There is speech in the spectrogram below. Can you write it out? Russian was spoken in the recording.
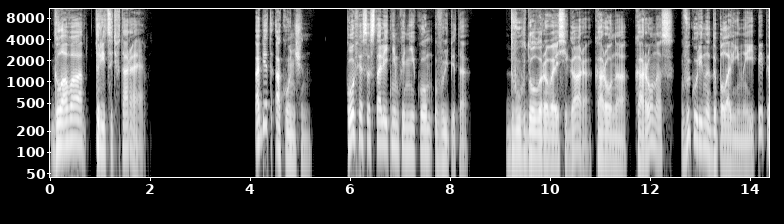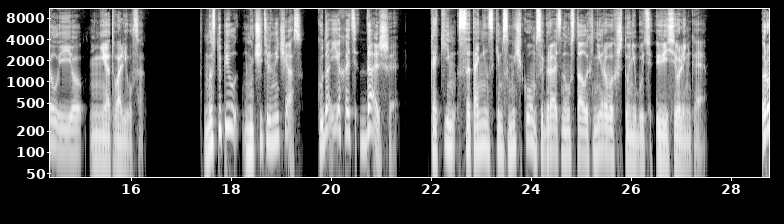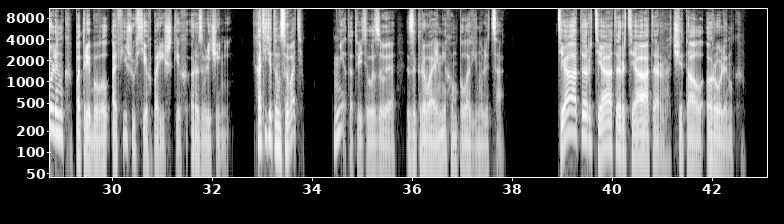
Глава 32. Обед окончен. Кофе со столетним коньяком выпито. Двухдолларовая сигара, корона «Коронас», выкурена до половины, и пепел ее не отвалился. Наступил мучительный час. Куда ехать дальше? Каким сатанинским смычком сыграть на усталых нервах что-нибудь веселенькое? Роллинг потребовал афишу всех парижских развлечений. «Хотите танцевать?» «Нет», — ответила Зоя, закрывая мехом половину лица. «Театр, театр, театр», — читал Роллинг.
